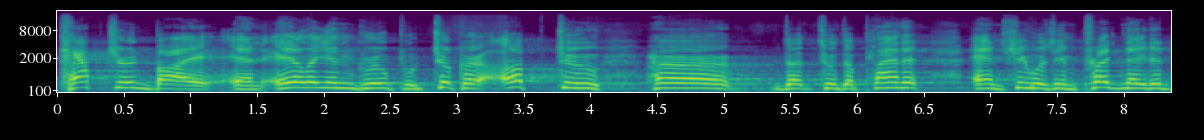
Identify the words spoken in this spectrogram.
captured by an alien group who took her up to her the, to the planet and she was impregnated,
